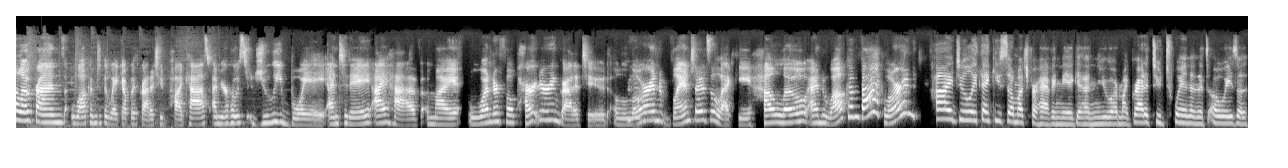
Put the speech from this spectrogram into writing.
Hello, friends. Welcome to the Wake Up with Gratitude podcast. I'm your host, Julie Boyer. and today I have my wonderful partner in gratitude, mm-hmm. Lauren Blanchard Zaleski. Hello and welcome back, Lauren. Hi, Julie. Thank you so much for having me again. You are my gratitude twin, and it's always a,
